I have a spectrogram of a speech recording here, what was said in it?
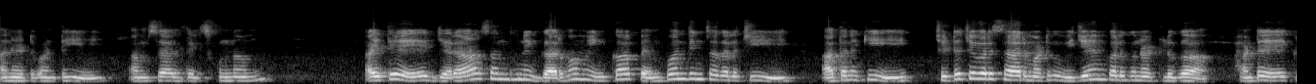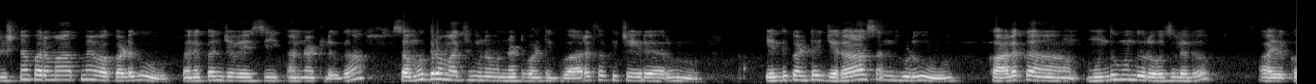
అనేటువంటి అంశాలు తెలుసుకున్నాము. అయితే జరాసంధుని గర్వం ఇంకా పెంపొందించదలచి అతనికి చిట్ట చివరిసారి మటుకు విజయం కలుగునట్లుగా అంటే కృష్ణ పరమాత్మే ఒక అడుగు వెనకంజ వేసి అన్నట్లుగా సముద్ర మధ్యమున ఉన్నటువంటి ద్వారకకి చేరారు. ఎందుకంటే జరాసంధుడు కాలక ముందు ముందు రోజులలో ఆ యొక్క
